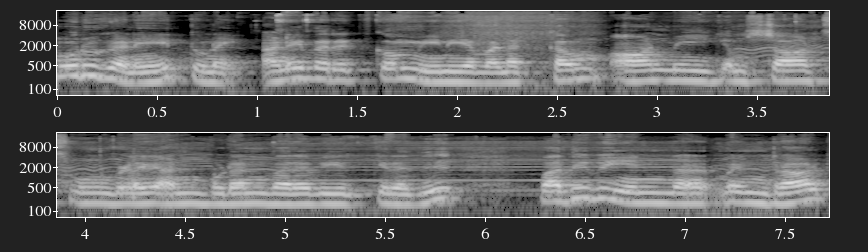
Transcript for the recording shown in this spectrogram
முருகனே துணை. அனைவருக்கும் இனிய வணக்கம். ஆன்மீகம் ஸ்டார்ட்ஸ் உங்களை அன்புடன் வரவேற்கிறது. பதிவு என்னவென்றால்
